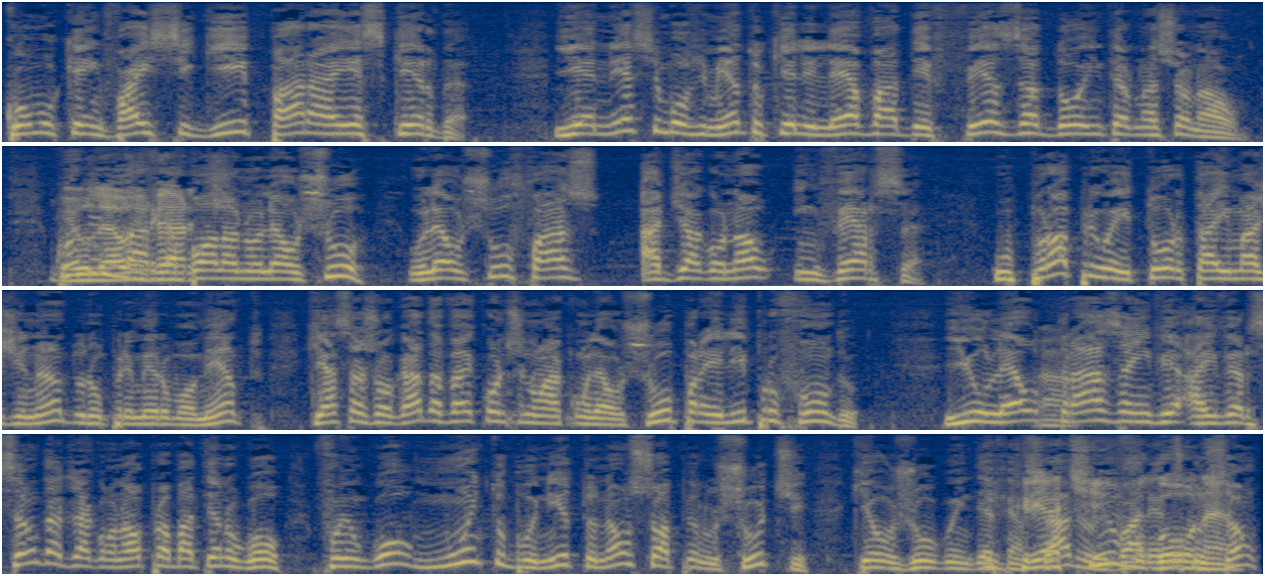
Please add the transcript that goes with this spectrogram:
como quem vai seguir para a esquerda. E é nesse movimento que ele leva a defesa do Internacional. Quando ele larga inverte. a bola no Léo Chu, o Léo Chu faz a diagonal inversa. O próprio Heitor está imaginando no primeiro momento que essa jogada vai continuar com o Léo Chu para ele ir para o fundo. E o Léo ah. traz a, inver a, inversão da diagonal para bater no gol. Foi um gol muito bonito, não só pelo chute, que eu julgo indefensável, vale gol, a discussão, né?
